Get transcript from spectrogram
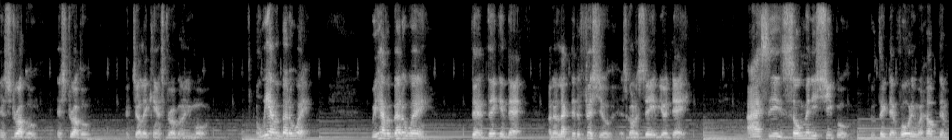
and struggle and struggle until they can't struggle anymore. But we have a better way. We have a better way than thinking that an elected official is going to save your day. I see so many sheeple who think that voting will help them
